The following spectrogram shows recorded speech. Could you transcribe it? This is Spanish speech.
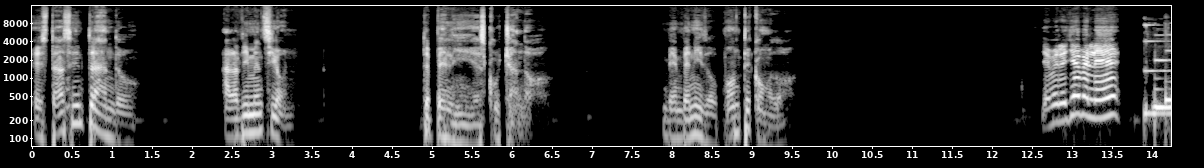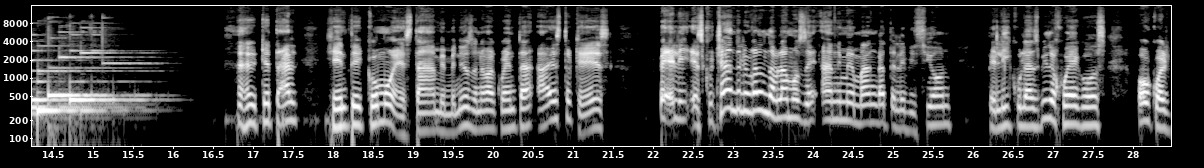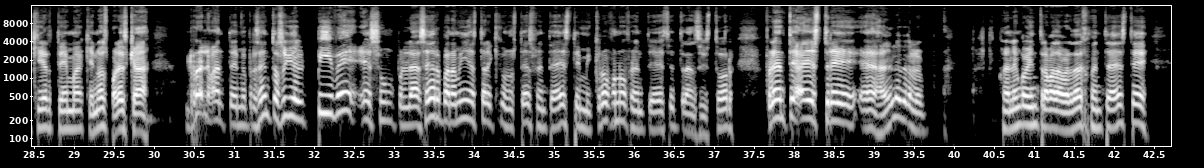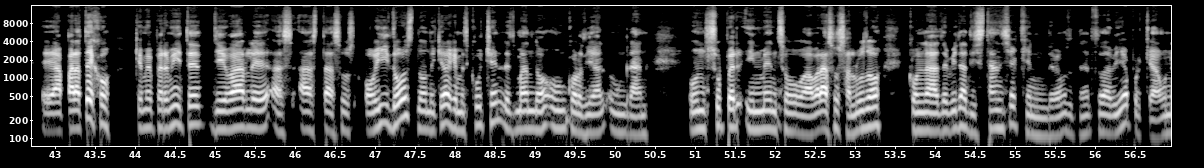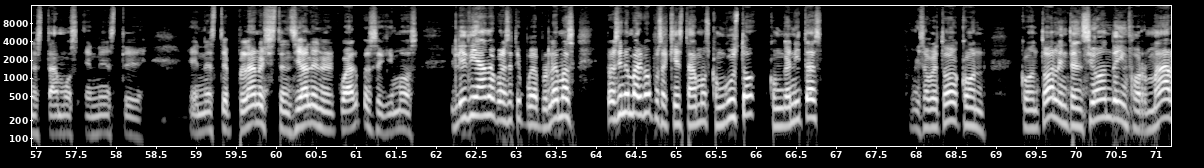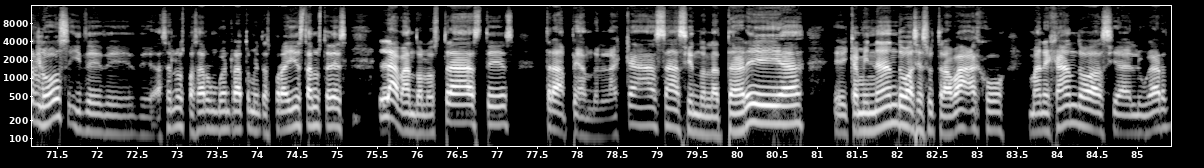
Estás entrando a la dimensión de Peli escuchando. Bienvenido, ponte cómodo. Llévele, llévele. ¿Qué tal, gente? ¿Cómo están? Bienvenidos de nueva cuenta a esto que es Peli Escuchando, el lugar donde hablamos de anime, manga, televisión, películas, videojuegos o cualquier tema que nos parezca relevante. Me presento, soy el pibe. Es un placer para mí estar aquí con ustedes frente a este micrófono, frente a este transistor, frente a este... Eh, con la lengua bien trabada, ¿verdad? Frente a este eh, aparatejo que me permite llevarle hasta sus oídos, donde quiera que me escuchen, les mando un cordial, un gran un súper inmenso abrazo, saludo con la debida distancia que debemos de tener todavía porque aún estamos en este, en este plano existencial en el cual pues seguimos lidiando con este tipo de problemas, pero sin embargo pues aquí estamos con gusto, con ganitas y sobre todo con, con toda la intención de informarlos y de, de hacerlos pasar un buen rato mientras por ahí están ustedes lavando los trastes, trapeando en la casa, haciendo la tarea, eh, caminando hacia su trabajo, manejando hacia el lugar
